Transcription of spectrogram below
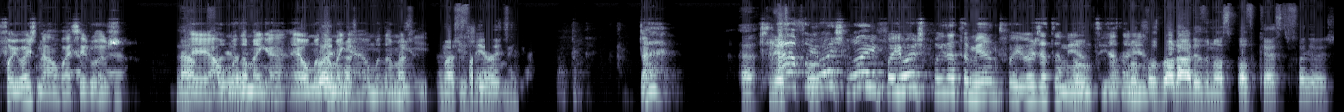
Foi hoje? Não, vai ser hoje. Não, é à uma da manhã. É uma foi, da manhã. Mas, é uma da manhã. Mas, mas foi hoje. Ah? Uh, ah, foi hoje, foi, foi hoje, foi exatamente, foi hoje, exatamente. No, exatamente. no fuso horário do nosso podcast foi hoje.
